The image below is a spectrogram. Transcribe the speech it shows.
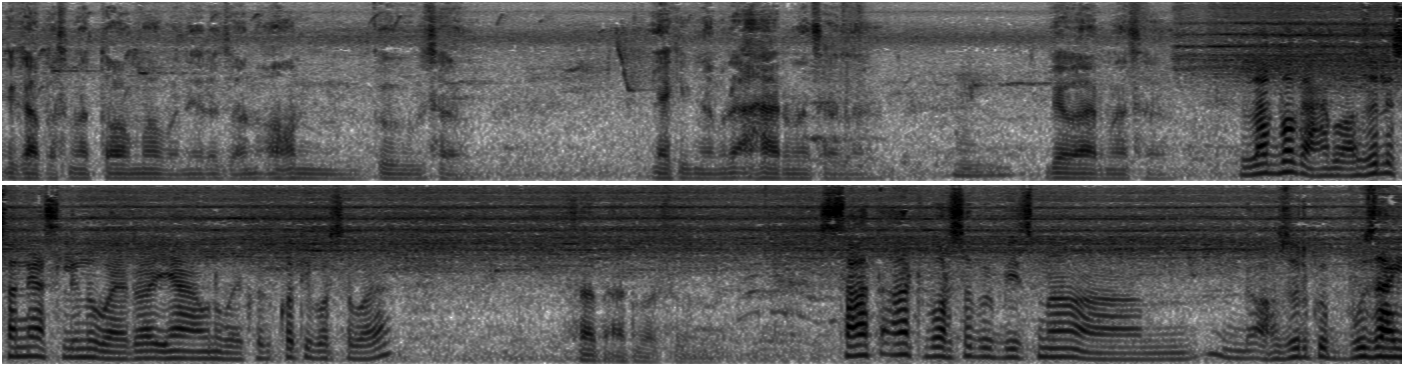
एक आपसमा त म भनेर झन् अहमको छ। ल्याकिङ हाम्रो आहारमा छ होला। व्यवहारमा छ। लगभग हाम्रो हजुरले सन्यास लिनु भएर यहाँ आउनुभएको कति वर्ष भयो? सात आठ वर्ष सात आठ वर्षको बिचमा हजुरको बुझाइ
